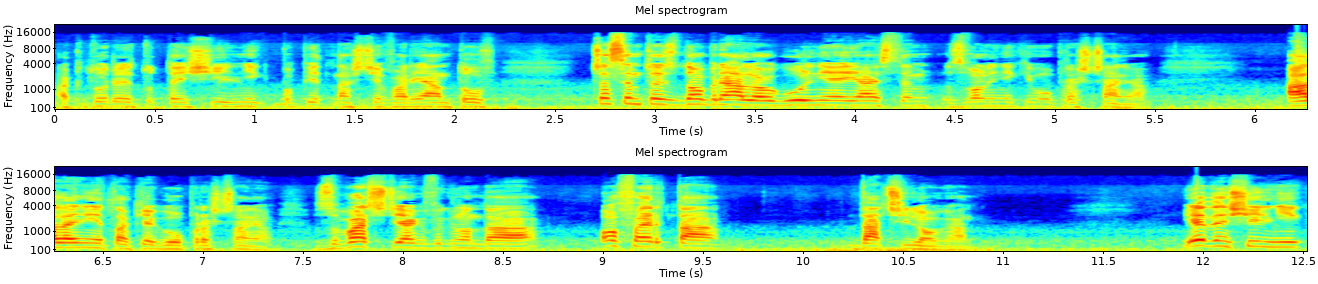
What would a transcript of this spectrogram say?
a który tutaj silnik, po 15 wariantów. Czasem to jest dobre, ale ogólnie ja jestem zwolennikiem upraszczania. Ale nie takiego upraszczania. Zobaczcie, jak wygląda oferta Daci Logan. Jeden silnik,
